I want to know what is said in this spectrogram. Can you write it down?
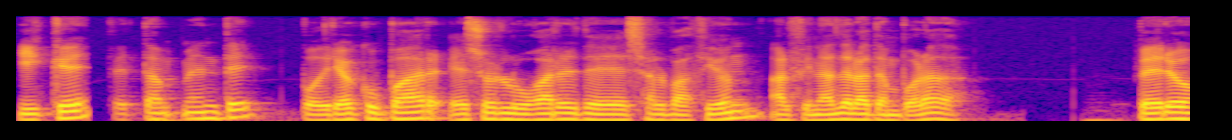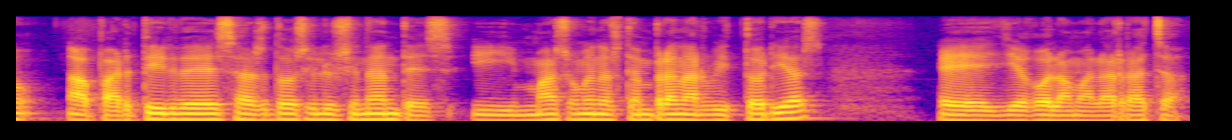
y que perfectamente podría ocupar esos lugares de salvación al final de la temporada. Pero a partir de esas dos ilusionantes y más o menos tempranas victorias, eh, llegó la mala racha.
